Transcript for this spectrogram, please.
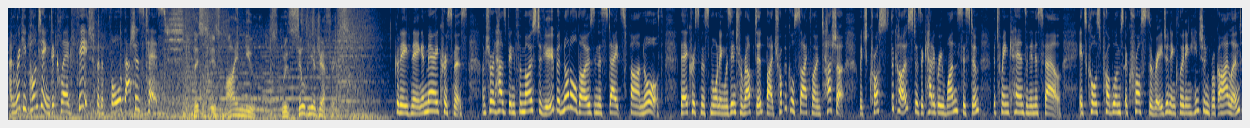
And Ricky Ponting declared fit for the fourth Ashes test. This is Nine News with Sylvia Jeffreys. Good evening and Merry Christmas. I'm sure it has been for most of you, but not all those in the state's far north. Their Christmas morning was interrupted by tropical cyclone Tasha, which crossed the coast as a Category 1 system between Cairns and Innisfail. It's caused problems across the region, including Hinchinbrook Island,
